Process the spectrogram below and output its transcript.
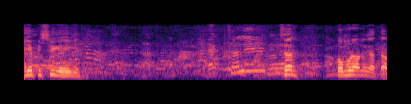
हे पिशवी घे हे घे. चल. कोंबडू आणून जातो.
